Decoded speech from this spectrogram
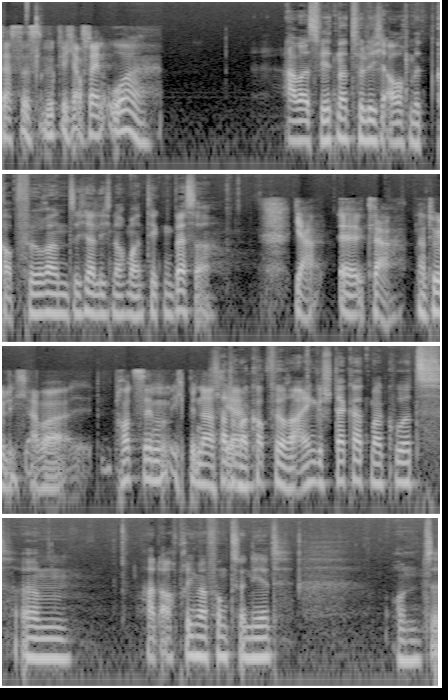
dass es wirklich auf dein Ohr. Aber es wird natürlich auch mit Kopfhörern sicherlich noch mal einen Ticken besser. Ja, äh, klar, natürlich. Aber trotzdem, ich bin da. Ich hatte mal Kopfhörer eingesteckert, mal kurz. Ähm, hat auch prima funktioniert und äh,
